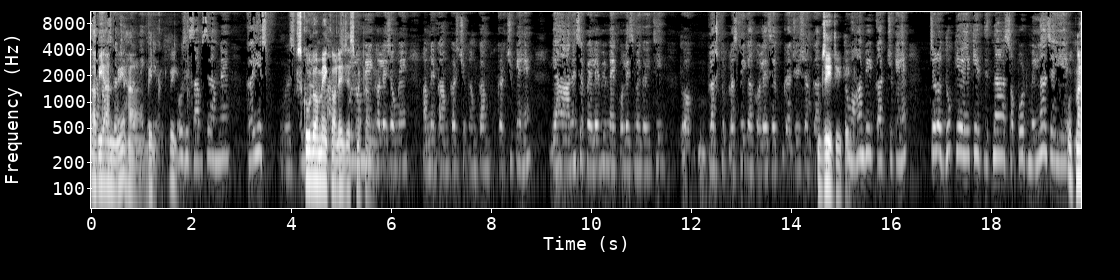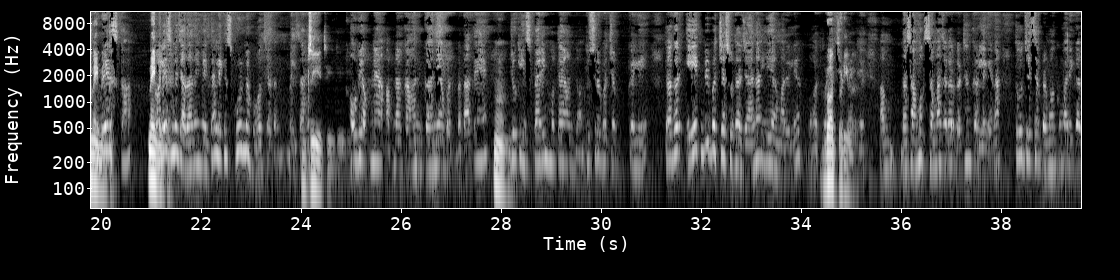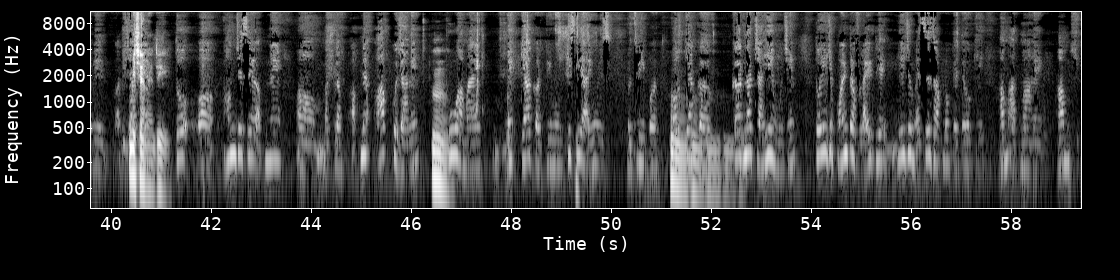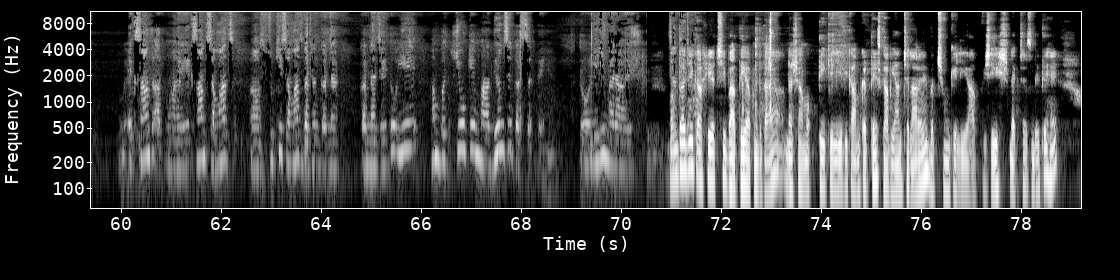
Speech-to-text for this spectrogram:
अभियान में हाँ। बिल्कुल बिल्कुल। उस हिसाब से हमने कई स्कूलों- स्कूलों में, हाँ, कॉलेजेस में में कॉलेजों में हमने काम कर चुके हम काम कर चुके हैं। यहाँ आने से पहले भी मैं कॉलेज में गई थी। तो प्लस टू प्लस थ्री का कॉलेज है ग्रेजुएशन का जी जी तो वहाँ भी कर चुके हैं। चलो दुख ये है कि जितना सपोर्ट मिलना चाहिए उतना नहीं मिलता। का नहीं कॉलेज में ज़्यादा नहीं मिलता लेकिन स्कूल में बहुत ज़्यादा मिलता है। जी जी जी वो भी अपने अपना कहानी कहानियाँ बताते हैं हम्म। जो कि इंस्पायरिंग होता है दूसरे बच्चों के लिए। तो अगर एक भी बच्चा सुधर जाए ना ये हमारे लिए बहुत बहुत बड़ी बात है। हम नशामुक्त समाज अगर गठन कर लेंगे ना तो जैसे ब्रह्मा कुमारी का भी मिशन है जी। तो अ, हम जैसे अपने अ, मतलब अपने आप को जाने हम्म। हु हमारे मैं क्या करती हूँ किस लिए आई हूँ इस पृथ्वी पर हम्म, और क्या हम्म, कर, हम्म, हम्म, करना चाहिए मुझे। तो ये जो पॉइंट ऑफ़ लाइट है ये जो मैसेज आप लोग देते हो कि हम आत्मा है हम एक शांत आत्मा है एक शांत समाज अ, सुखी समाज गठन करना करना चाहिए तो ये हम बच्चों के माध्यम से कर सकते हैं। तो यही मेरा है ममता जी, काफ़ी अच्छी बातें आपने बताया। नशा मुक्ति के लिए भी काम करते हैं। इसका अभियान चला रहे हैं। बच्चों के लिए आप विशेष लेक्चर्स देते हैं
